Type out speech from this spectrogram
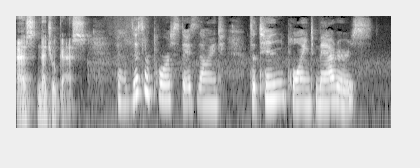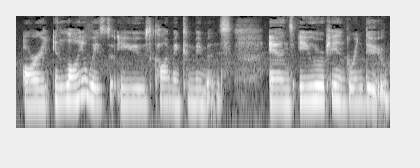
as natural gas. Uh, this report states that the 10 point measures are in line with the EU's climate commitments and European Green Deal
